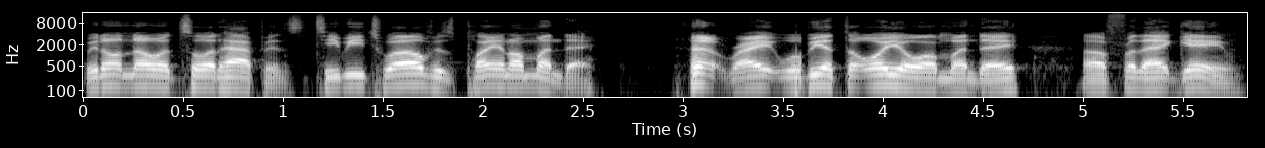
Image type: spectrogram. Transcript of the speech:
We don't know until it happens. TB12 is playing on Monday, right? We'll be at the Oyo on Monday uh, for that game.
